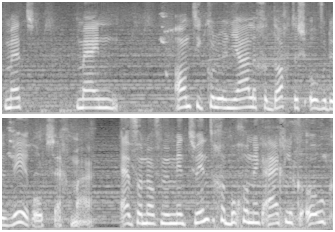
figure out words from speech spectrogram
Met mijn antikoloniale gedachten over de wereld, zeg maar. En vanaf mijn min twintiger begon ik eigenlijk ook,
